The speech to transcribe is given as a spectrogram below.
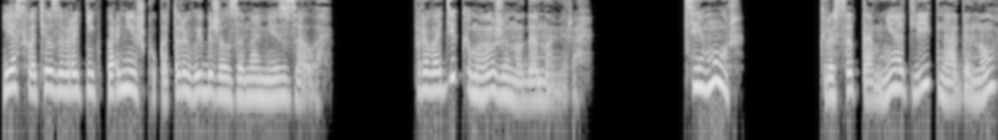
Я схватил за воротник парнишку, который выбежал за нами из зала. «Проводи-ка мою жену до номера». «Тимур!» «Красота, мне отлить надо, ну?»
